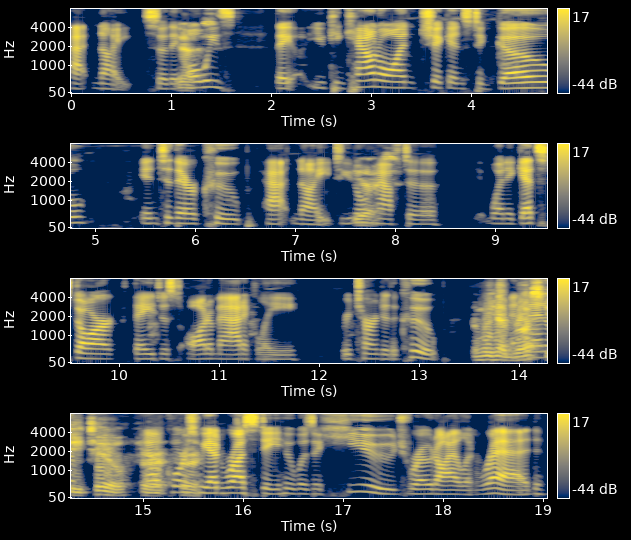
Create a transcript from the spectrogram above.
at night. So they Yes. always they you can count on chickens to go into their coop at night. You don't Yes. have to when it gets dark, they just automatically return to the coop. And we had And then, Rusty too. For, And of course, for- we had Rusty, who was a huge Rhode Island Red.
